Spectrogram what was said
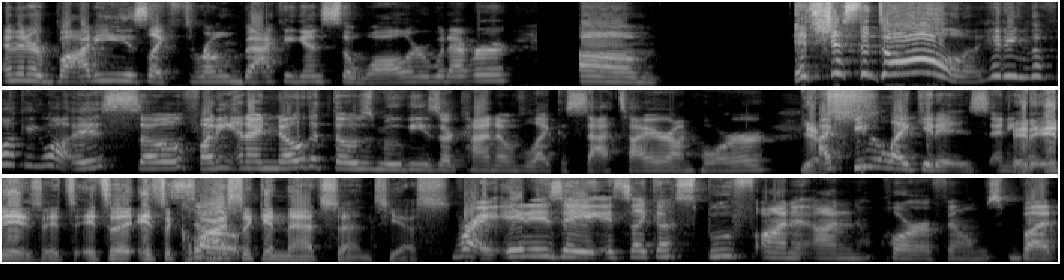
and then her body is like thrown back against the wall or whatever. Um, it's just a doll hitting the fucking wall. It is so funny, and I know that those movies are kind of like a satire on horror. Yes, I feel like it is. Anyway, it, it is. It's it's a it's a So- classic in that sense. Yes. right. It is a. It's like a spoof on on horror films, but.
